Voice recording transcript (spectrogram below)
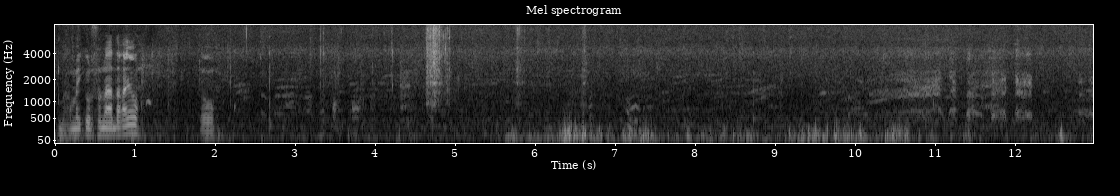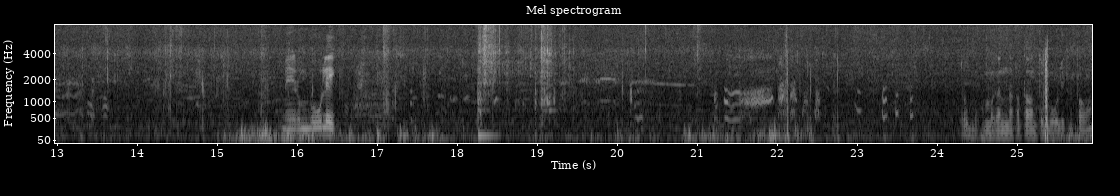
Baka may kursunada kayo. Oh mayroong bulik ito baka maganda katawan ito bulik na to oh.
